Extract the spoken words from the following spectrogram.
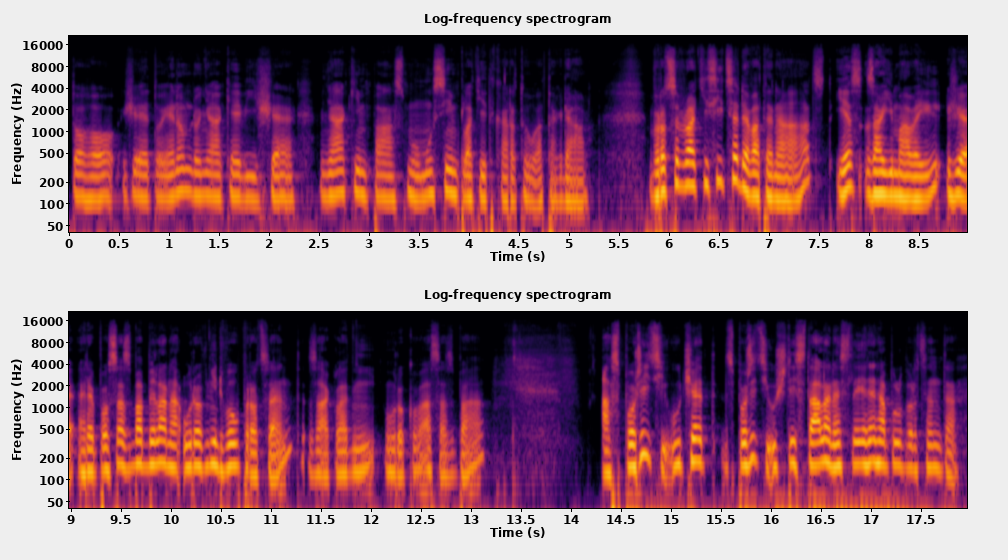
toho, že je to jenom do nějaké výše, v nějakým pásmu, musím platit kartu a tak dále. V roce 2019 je zajímavý, že reposazba byla na úrovni 2%, základní úroková sazba, a spořící účet, spořící účty stále nesly 1,5%.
